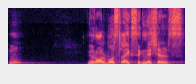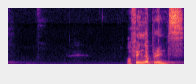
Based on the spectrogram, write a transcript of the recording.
Hmm? They're almost like signatures or fingerprints.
